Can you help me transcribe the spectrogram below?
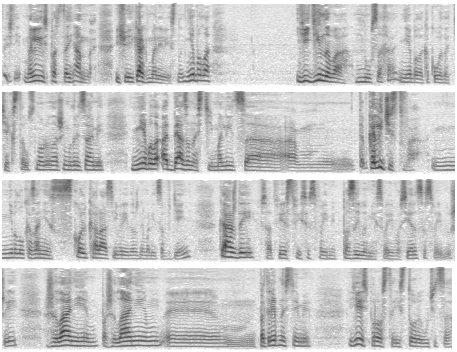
точнее, молились постоянно, еще и как молились, но не было единого нусаха, не было какого-то текста, установленного нашими мудрецами, не было обязанности молиться, э, количество, не было указания, сколько раз евреи должны молиться в день, каждый в соответствии со своими позывами своего сердца, своей души, желанием, пожеланием, э, потребностями. Есть просто история учится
